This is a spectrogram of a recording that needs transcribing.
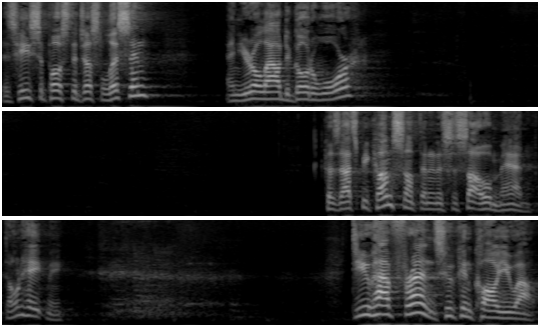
Is he supposed to just listen and you're allowed to go to war? because that's become something in a society. Oh man, don't hate me. Do you have friends who can call you out?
